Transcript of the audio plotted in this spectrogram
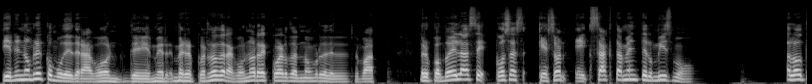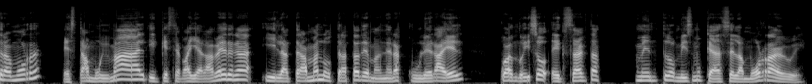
Tiene nombre como de dragón, de, me, me recuerda a dragón, no recuerdo el nombre del vato. Pero cuando él hace cosas que son exactamente lo mismo a la otra morra, está muy mal y que se vaya a la verga. Y la trama lo trata de manera culera a él cuando hizo exactamente lo mismo que hace la morra, güey.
